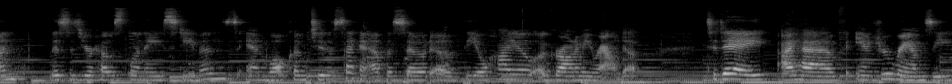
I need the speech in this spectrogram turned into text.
everyone. This is your host, Lene Stevens, and welcome to the second episode of the Ohio Agronomy Roundup. Today, I have Andrew Ramsey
